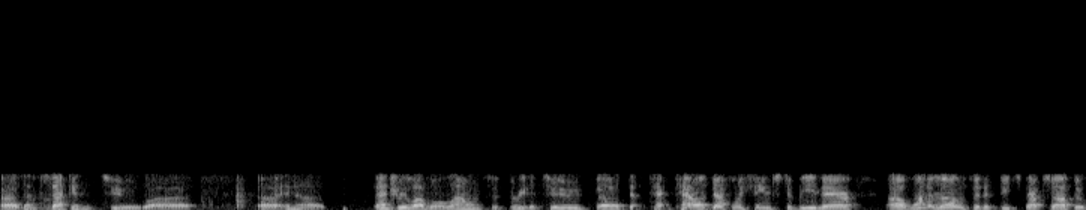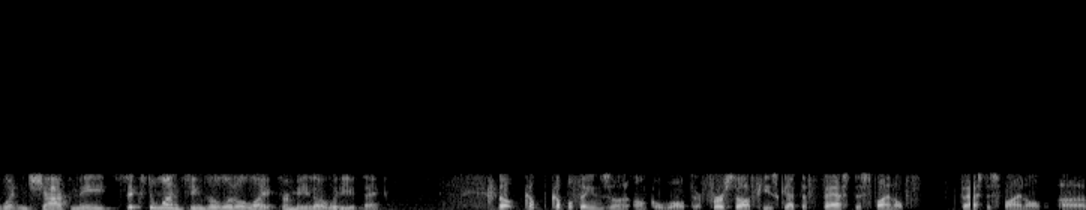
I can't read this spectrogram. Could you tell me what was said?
uh, then second to uh, uh, in a entry level allowance of three to two. Uh, t- talent definitely seems to be there. Uh, one of those that if he steps up, it wouldn't shock me. Six to one seems a little light for me, though. What do you think? Well, a couple, things on Uncle Walter. First off, he's got the fastest final fastest final uh,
